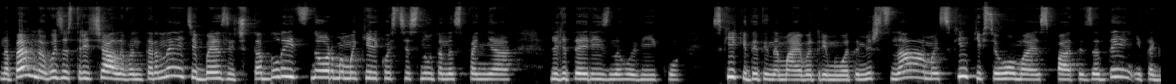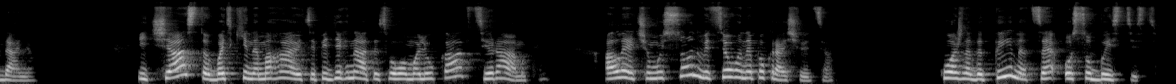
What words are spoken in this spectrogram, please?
Напевно, ви зустрічали в інтернеті безліч таблиць з нормами кількості сну та неспання для дітей різного віку, скільки дитина має витримувати між снами, скільки всього має спати за день і так далі. І часто батьки намагаються підігнати свого малюка в ці рамки, але чомусь сон від цього не покращується. Кожна дитина це особистість,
